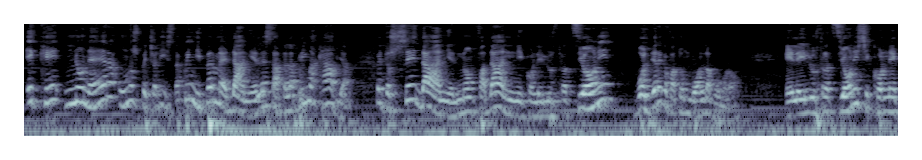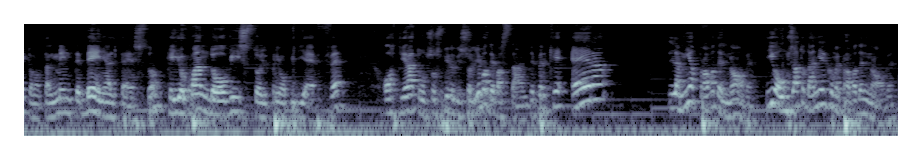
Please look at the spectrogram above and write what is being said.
e che non era uno specialista. Quindi per me Daniel è stata la prima cavia. Ho detto se Daniel non fa danni con le illustrazioni vuol dire che ho fatto un buon lavoro e le illustrazioni si connettono talmente bene al testo che io quando ho visto il primo PDF ho tirato un sospiro di sollievo devastante perché era la mia prova del 9. Io ho usato Daniel come prova del 9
